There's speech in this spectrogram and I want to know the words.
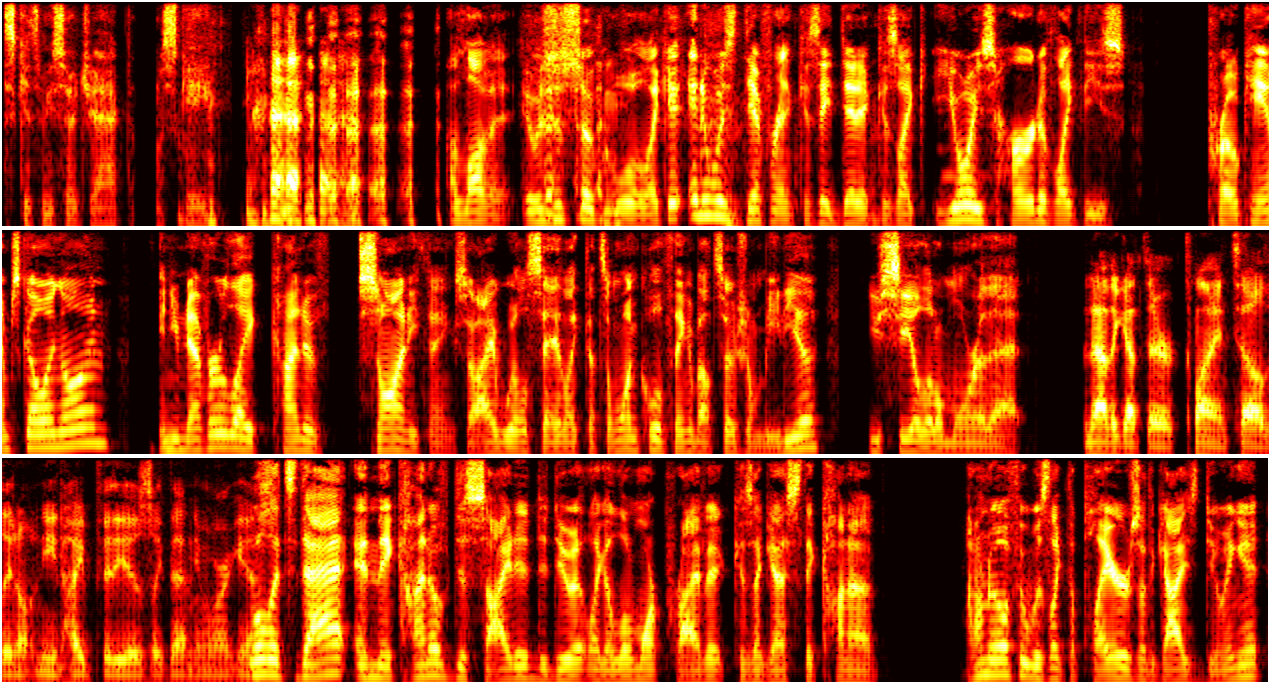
this gets me so jacked. I want to skate. I love it. It was just so cool. Like, it, and it was different because they did it. Because like you always heard of like these pro camps going on, and you never like kind of saw anything. So I will say like that's the one cool thing about social media. You see a little more of that. now they got their clientele. They don't need hype videos like that anymore. I guess. Well, it's that, and they kind of decided to do it like a little more private because I guess they kind of, I don't know if it was like the players or the guys doing it.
